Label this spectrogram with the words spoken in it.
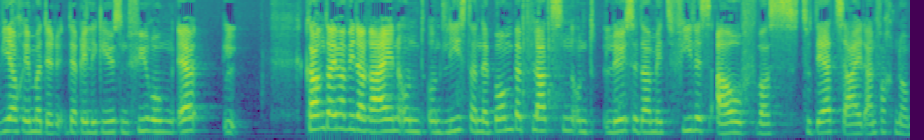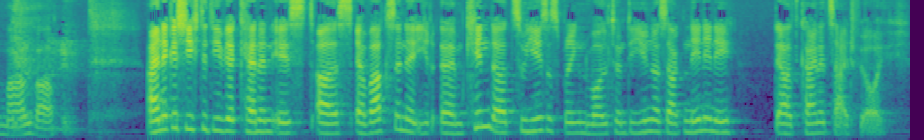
wie auch immer der, der, religiösen Führung. Er kam da immer wieder rein und, und ließ dann eine Bombe platzen und löse damit vieles auf, was zu der Zeit einfach normal war. Eine Geschichte, die wir kennen, ist, als Erwachsene äh, Kinder zu Jesus bringen wollte und die Jünger sagten, nee, nee, nee, der hat keine Zeit für euch.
